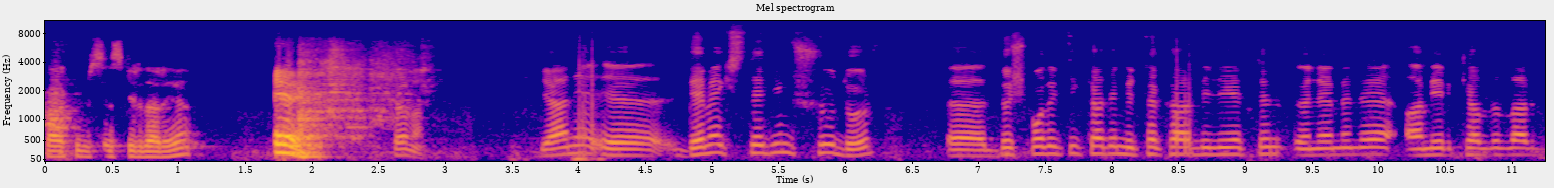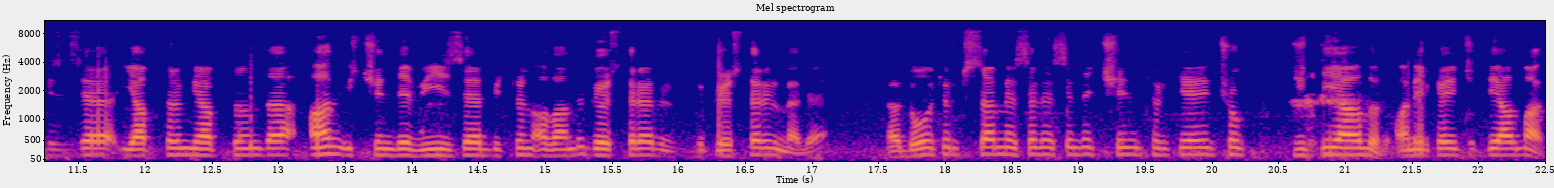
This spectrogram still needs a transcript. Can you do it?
farklı bir ses girdi araya. Evet. Tamam. Yani e, demek istediğim şudur. E, dış politikada mütekabiliyetin önemini Amerikalılar bize yaptırım yaptığında an içinde vize bütün alanda gösterebil gösterilmeli. E, Doğu Türkistan meselesinde Çin Türkiye'yi çok ciddiye alır. Amerika'yı ciddiye almaz.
